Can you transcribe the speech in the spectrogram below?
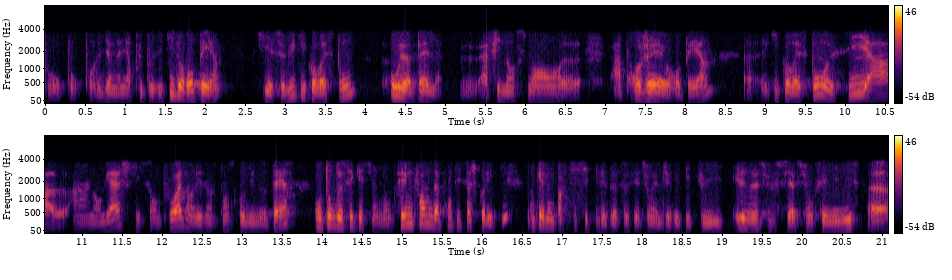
pour, pour, pour, le dire de manière plus positive, européen, qui est celui qui correspond aux appels euh, à financement euh, à projets européens et qui correspond aussi à, à un langage qui s'emploie dans les instances communautaires autour de ces questions. Donc c'est une forme d'apprentissage collectif auquel ont participé les associations LGBTQI et les associations féministes euh,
